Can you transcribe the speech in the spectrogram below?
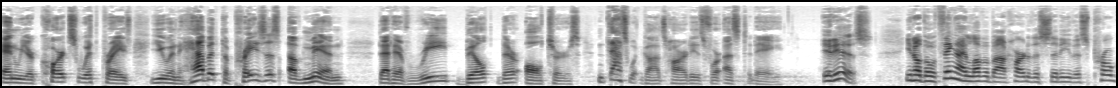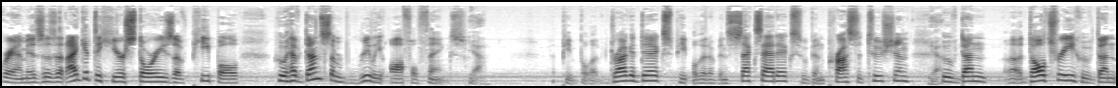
and your courts with praise. You inhabit the praises of men that have rebuilt their altars. That's what God's heart is for us today. It is. You know, the thing I love about Heart of the City, this program, is, is that I get to hear stories of people who have done some really awful things. Yeah. People of drug addicts, people that have been sex addicts, who've been prostitution, Yeah. who've done uh, adultery, who've done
